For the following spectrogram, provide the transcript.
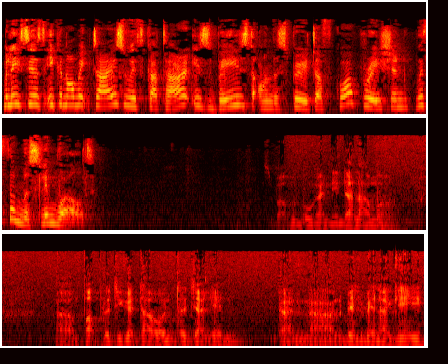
Malaysia's economic ties with Qatar is based on the spirit of cooperation with the Muslim world. Sebab hubungan ini dah lama, uh, 43 tahun terjalin dan uh, lebih-lebih lagi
